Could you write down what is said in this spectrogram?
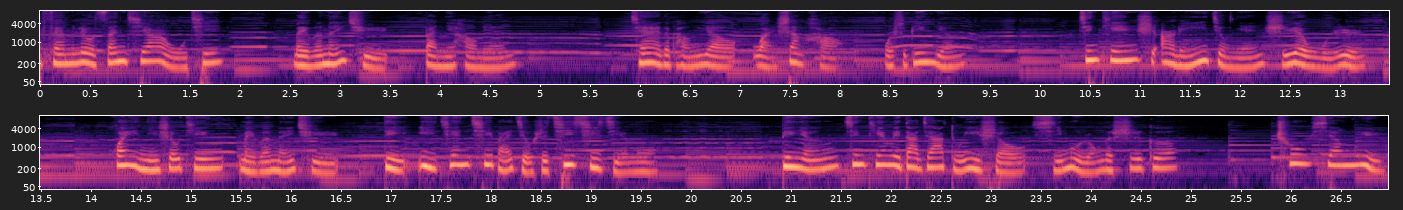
FM 六三七二五七，美文美曲伴你好眠。亲爱的朋友，晚上好，我是冰莹。今天是二零一九年十月五日，欢迎您收听《美文美曲》第一千七百九十七期节目。冰莹今天为大家读一首席慕容的诗歌《初相遇》。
